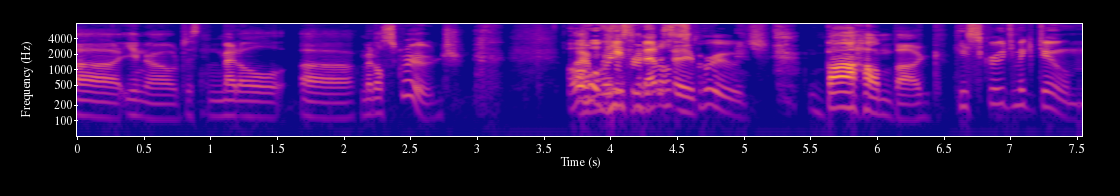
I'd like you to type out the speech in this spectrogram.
uh, you know, just metal, uh, metal Scrooge. Oh, he's for him to Metal say- Scrooge. Bah humbug. He's Scrooge McDoom.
